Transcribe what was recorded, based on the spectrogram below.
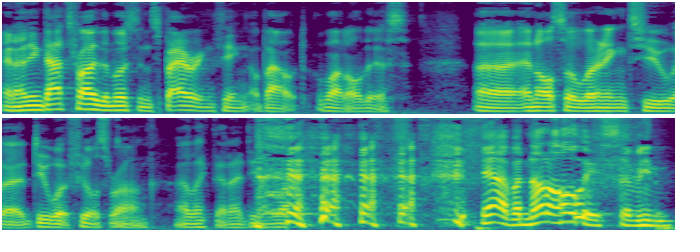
And I think that's probably the most inspiring thing about about all this. Uh, and also learning to uh, do what feels wrong. I like that idea a lot. Yeah, but not always. I mean,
